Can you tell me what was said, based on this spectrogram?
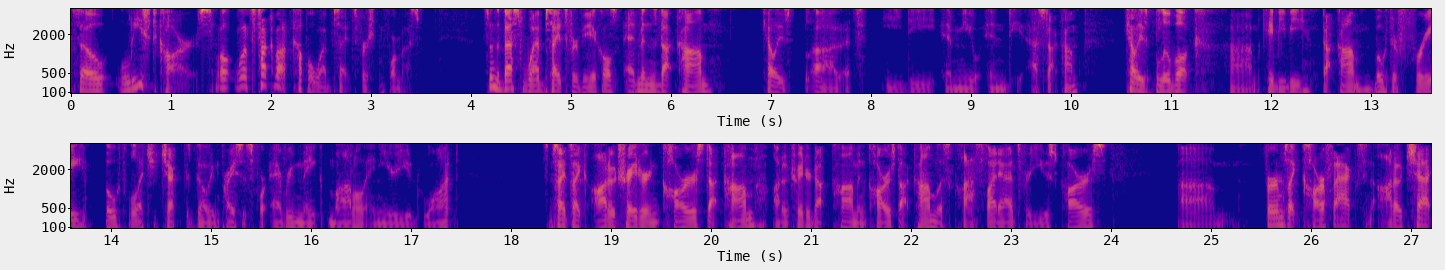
So leased cars. Well, let's talk about a couple websites first and foremost. Some of the best websites for vehicles: Edmunds.com, Kelley's, uh, that's E D M U N D S dot com. Kelley's Blue Book, um, KBB.com. Both are free. Both will let you check the going prices for every make, model, and year you'd want. Some sites like AutoTrader and Cars.com, AutoTrader.com and Cars.com list classified ads for used cars. Um, firms like Carfax and AutoCheck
